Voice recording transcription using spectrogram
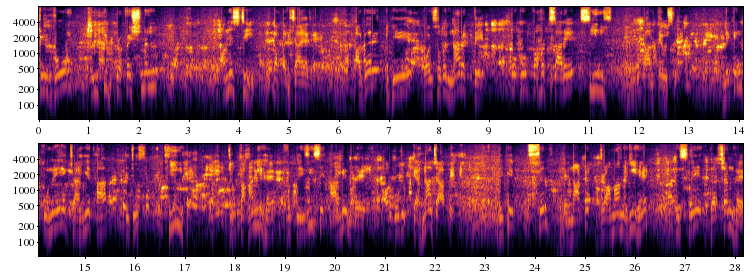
कि वो उनकी प्रोफेशनल ऑनेस्टी का परिचायक है। अगर ये वॉइस ओवर ना रखते तो वो बहुत सारे सीन्स डालते उसमें। लेकिन उन्हें चाहिए था कि जो थीम है, जो कहानी है, वो तेज़ी से आगे बढ़े और वो जो कहना चाहते हैं। देखिए, सिर्फ़ नाटक ड्रामा नहीं है, इसमें दर्शन है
